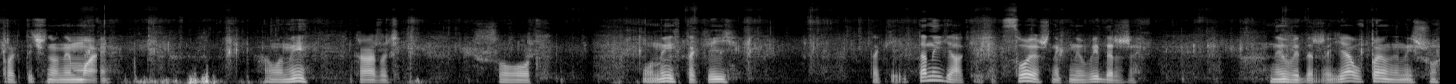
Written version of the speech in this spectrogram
практично немає. А вони кажуть, що от у них такий, такий, та ніякий, соняшник не видерже. Не видерже. Я впевнений, що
